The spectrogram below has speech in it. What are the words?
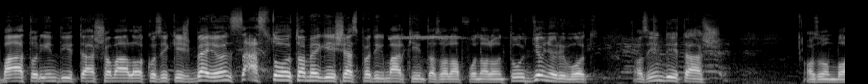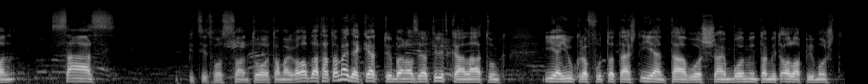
bátor indítása vállalkozik, és bejön, száztolta meg, és ez pedig már kint az alapvonalon túl. Gyönyörű volt az indítás, azonban 100 picit hosszan tolta meg a labdát. Hát a megye kettőben azért ritkán látunk ilyen lyukrafuttatást, ilyen távolságból, mint amit Alapi most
